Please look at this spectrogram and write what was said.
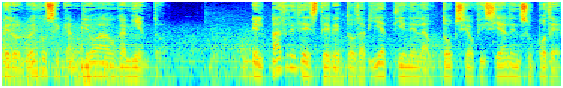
pero luego se cambió a ahogamiento. El padre de Esteve todavía tiene la autopsia oficial en su poder.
